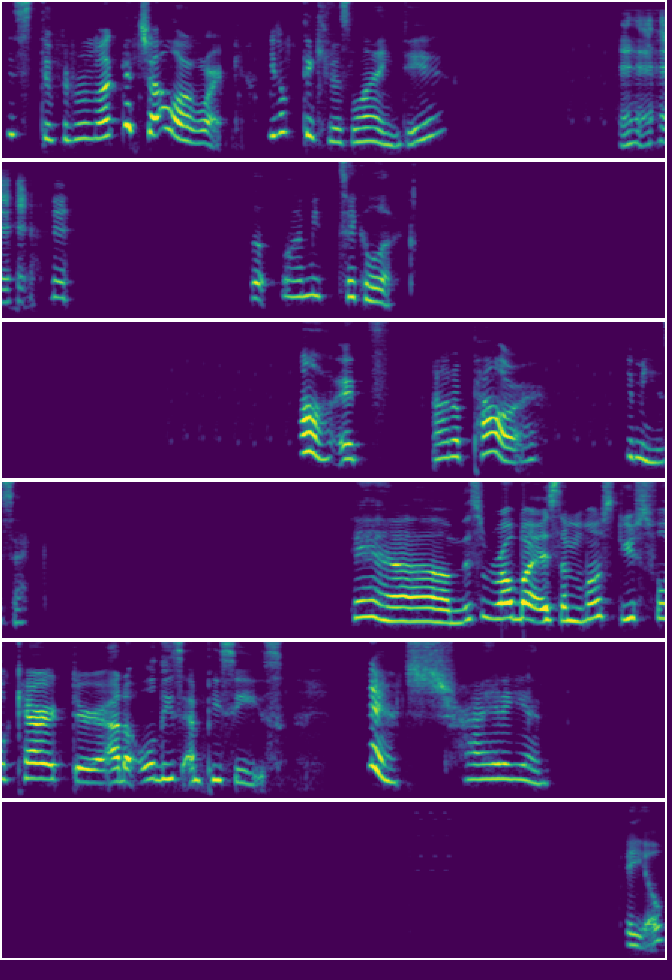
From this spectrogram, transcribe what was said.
His stupid remote control won't work. You don't think he was lying, do you? Let me take a look. Oh, it's out of power. Give me a sec. Damn, this robot is the most useful character out of all these NPCs. There, try it again. Hey yo.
